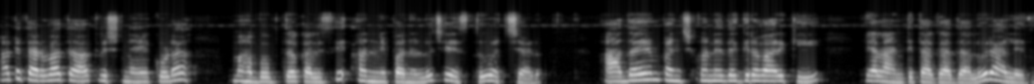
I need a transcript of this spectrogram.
అటు తర్వాత కృష్ణయ్య కూడా మహబూబ్తో కలిసి అన్ని పనులు చేస్తూ వచ్చాడు. ఆదాయం పంచుకునే దగ్గర వారికి ఎలాంటి తగాదాలు రాలేదు.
